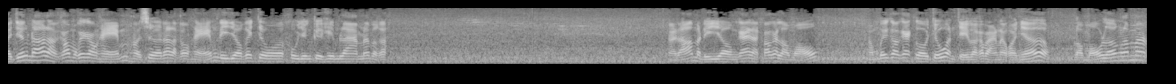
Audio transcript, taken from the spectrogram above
Hồi trước đó là có một cái con hẻm, hồi xưa đó là con hẻm, đi vô cái khu dân cư Him Lam đó bà con hồi đó mà đi vô một cái là có cái lò mổ. Không biết có các cô chú, anh chị và các bạn nào còn nhớ không? Lò mổ lớn lắm á.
